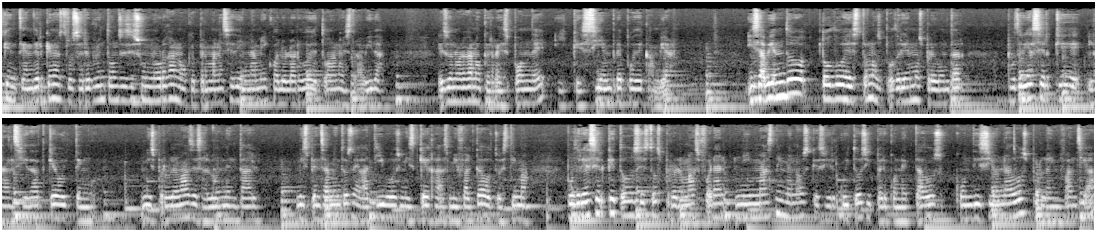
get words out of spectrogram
que entender que nuestro cerebro entonces es un órgano que permanece dinámico a lo largo de toda nuestra vida. Es un órgano que responde y que siempre puede cambiar. Y sabiendo todo esto nos podríamos preguntar, ¿podría ser que la ansiedad que hoy tengo, mis problemas de salud mental, mis pensamientos negativos, mis quejas, mi falta de autoestima, podría ser que todos estos problemas fueran ni más ni menos que circuitos hiperconectados condicionados por la infancia,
